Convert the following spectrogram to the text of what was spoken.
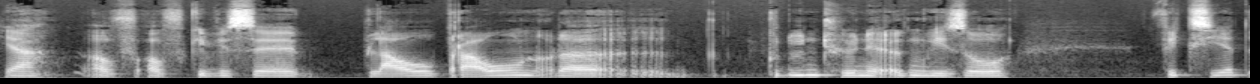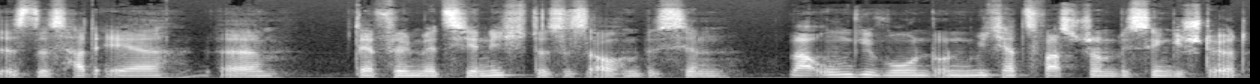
ja auf auf gewisse blau, braun oder äh, Grüntöne irgendwie so fixiert ist. Das hat er äh, der Film jetzt hier nicht. Das ist auch ein bisschen, war ungewohnt und mich hat es fast schon ein bisschen gestört.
